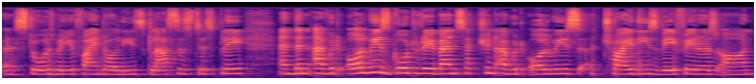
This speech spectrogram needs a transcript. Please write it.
uh, stores where you find all these glasses display. And then I would always go to Ray-Ban section. I would always try these Wayfarers on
